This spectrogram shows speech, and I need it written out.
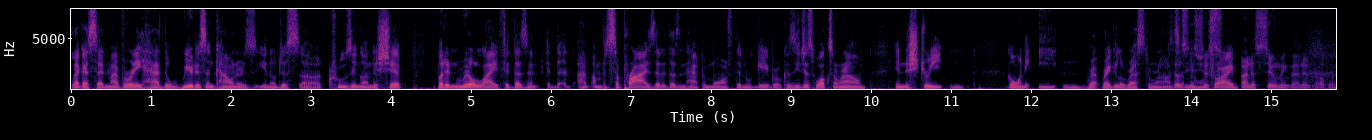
like I said, I've already had the weirdest encounters, you know, just uh, cruising on the ship. But in real life, it doesn't. It, I'm I'm surprised that it doesn't happen more often with Gabriel because he just walks around in the street and going to eat in re- regular restaurants. so he's just try. unassuming then in public.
